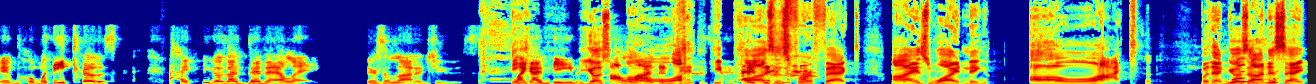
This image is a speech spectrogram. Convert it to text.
it, when he goes, I, he goes. I've been to L.A. There's a lot of Jews. Like I mean, he goes a lot "A of lot." He pauses for effect, eyes widening a lot, but then goes on to say,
